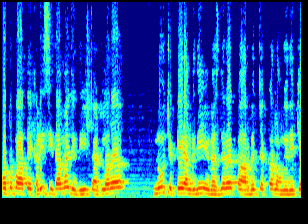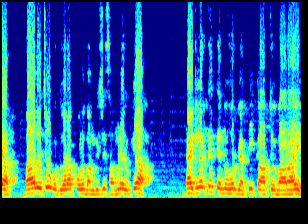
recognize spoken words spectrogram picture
ਫੁੱਟਪਾਥ ਤੇ ਖੜੀ ਸੀ, ਤਾਂ ਮੈਂ ਜਗਦੀਸ਼ ਟਾਟਲਰ ਨੂੰ ਚਿੱਟੇ ਰੰਗ ਦੀ ਐਂਬੈਸਡਰ ਕਾਰ ਵਿੱਚ ਚੱਕਰ ਲਾਉਂਦੇ ਦੇਖਿਆ। ਬਾਅਦ ਵਿੱਚ ਉਹ ਗੁਰਦੁਆਰਾ ਪੁਲ ਬੰਗਿਸ਼ ਸਾਹਮਣੇ ਰੁਕਿਆ। ਟਾਈਟਲਰ ਤੇ ਤਿੰਨ ਹੋਰ ਵਿਅਕਤੀ ਕਾਰ ਚੋਂ ਬਾਹਰ ਆਏ।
